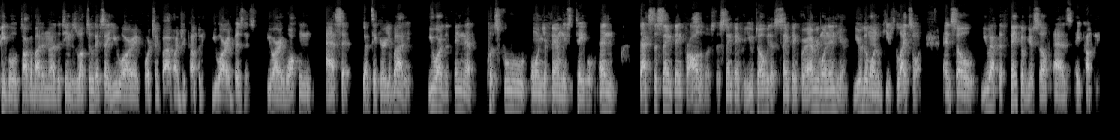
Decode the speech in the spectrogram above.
people talk about it in other teams as well too. They say you are a Fortune 500 company. You are a business. You are a walking asset. You got to take care of your body. You are the thing that puts food on your family's table, and that's the same thing for all of us. The same thing for you, Toby. That's the same thing for everyone in here. You're the one who keeps the lights on. And so you have to think of yourself as a company.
